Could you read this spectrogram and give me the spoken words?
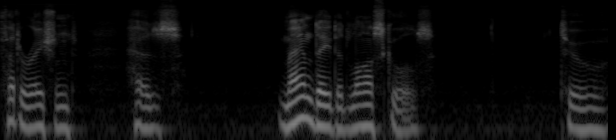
Federation has mandated law schools to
